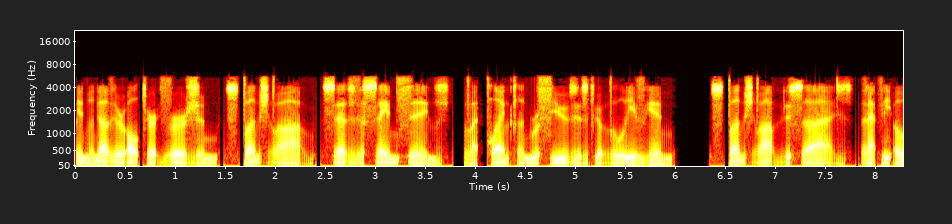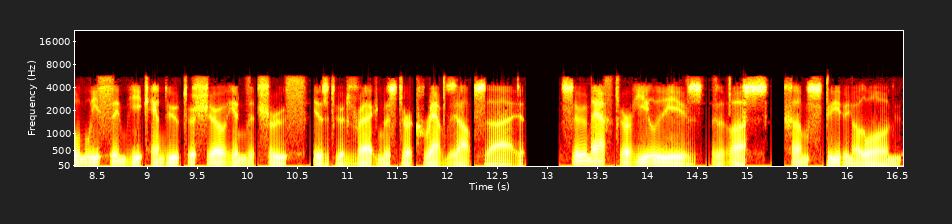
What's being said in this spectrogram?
In another altered version, SpongeBob says the same things, but Plankton refuses to believe him. SpongeBob decides that the only thing he can do to show him the truth is to drag Mr. Krabs outside. Soon after he leaves, the bus comes speeding along.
